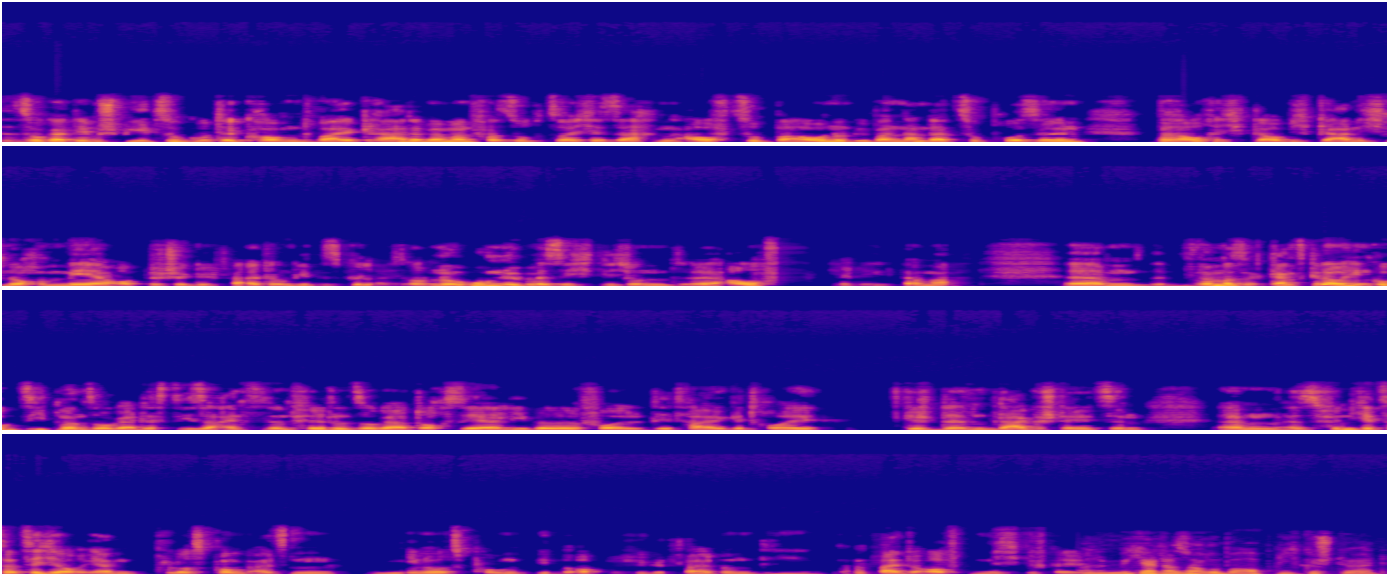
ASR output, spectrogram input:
sogar dem Spiel zugutekommt, weil gerade wenn man versucht, solche Sachen aufzubauen und übereinander zu puzzeln, brauche ich, glaube ich, gar nicht noch mehr optische Gestaltung, die das vielleicht auch nur unübersichtlich und äh, aufgeregter macht. Ähm, wenn man ganz genau hinguckt, sieht man sogar, dass diese einzelnen Viertel sogar doch sehr liebevoll, detailgetreu dargestellt sind. Ähm, also finde ich jetzt tatsächlich auch eher ein Pluspunkt als ein Minuspunkt, diese optische Gestaltung, die anscheinend oft nicht gefällt. Also mich hat das auch überhaupt nicht gestört.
